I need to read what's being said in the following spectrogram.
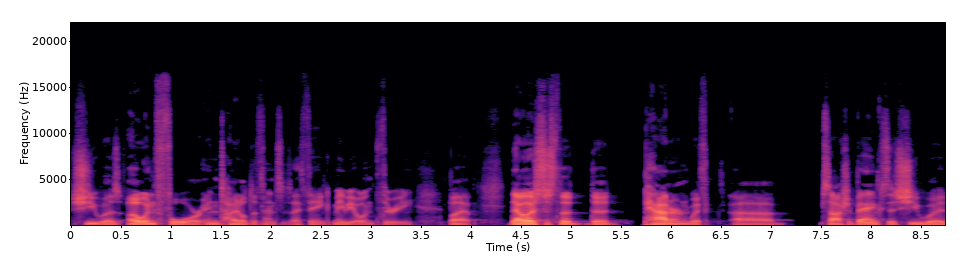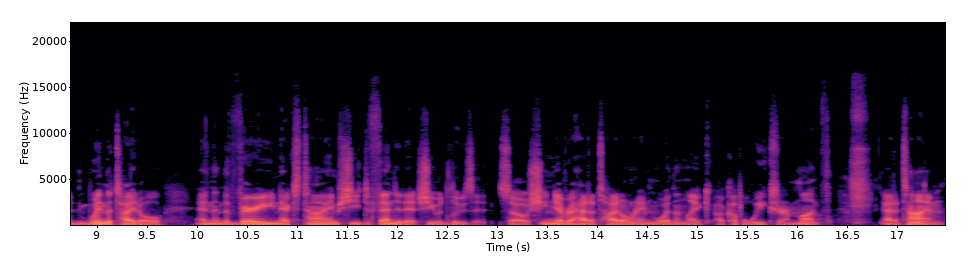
she was zero and four in title defenses. I think maybe zero and three, but that was just the the pattern with uh, Sasha Banks is she would win the title and then the very next time she defended it, she would lose it. So she never had a title reign more than like a couple weeks or a month at a time.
